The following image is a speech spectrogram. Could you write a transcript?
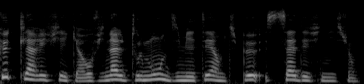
que de clarifier, car au final tout le monde y mettait un petit peu sa définition.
